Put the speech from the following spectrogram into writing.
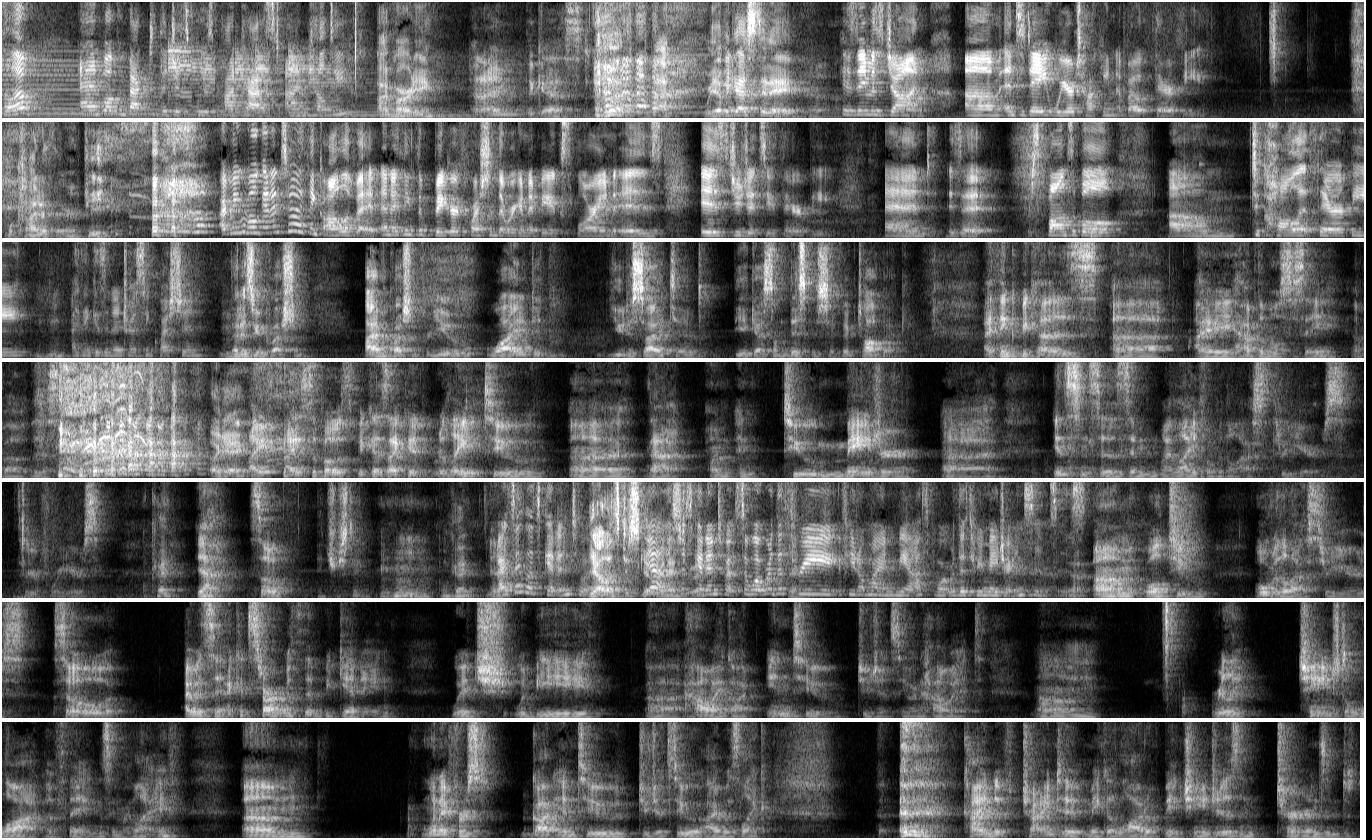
Hello, and welcome back to the Jits Blues podcast. I'm Kelty. I'm Marty. And I'm the guest. We have a guest today. His name is Jon, um, and today we are talking about therapy. What kind of therapy? I mean, we'll get into I think all of it, and I think the bigger question that we're going to be exploring is is jujitsu therapy, and is it responsible um, to call it therapy? I think is an interesting question. That is a good question. I have a question for you. Why did you decide to be a guest on this specific topic? I think because uh, I have the most to say about this. Okay. I, I suppose because I could relate to uh, that on in two major uh, instances in my life over the last three years, three or four years. Okay. Yeah. So. Interesting. hmm Okay. Yeah. I'd say let's get into it. Yeah, let's just get yeah, right let's into just it. get into it. So, what were the three, if you don't mind me asking, what were the three major instances? Yeah. Um, well, two over the last three years. So I would say I could start with the beginning, which would be uh, how I got into jujitsu and how it um, really changed a lot of things in my life. Um, when I first got into jujitsu, I was like kind of trying to make a lot of big changes and turns and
